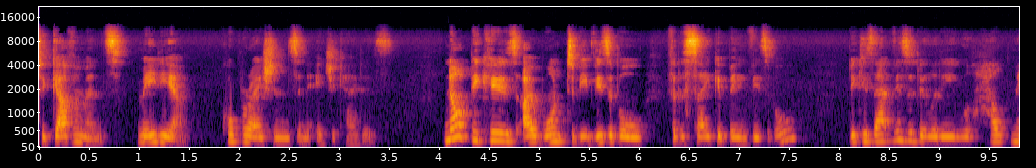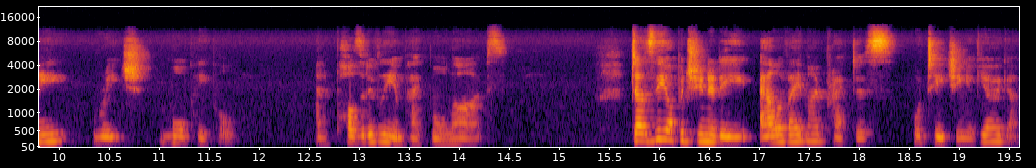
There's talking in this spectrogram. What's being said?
to governments, media, corporations, and educators? Not because I want to be visible for the sake of being visible, because that visibility will help me reach more people and positively impact more lives. Does the opportunity elevate my practice or teaching of yoga?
